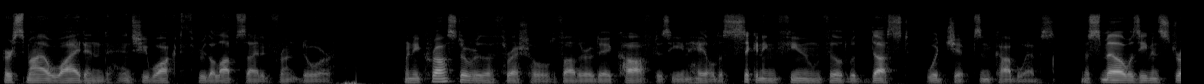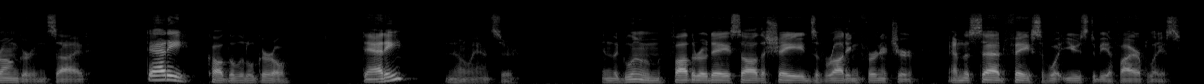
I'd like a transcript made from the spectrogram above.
Her smile widened, and she walked through the lopsided front door. When he crossed over the threshold, Father O'Day coughed as he inhaled a sickening fume filled with dust, wood chips, and cobwebs. The smell was even stronger inside. Daddy, called the little girl. Daddy? No answer. In the gloom, Father O'Day saw the shades of rotting furniture and the sad face of what used to be a fireplace.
